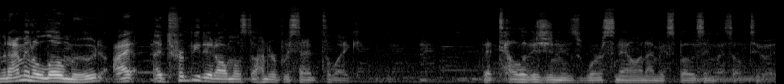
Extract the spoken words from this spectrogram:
when I'm in a low mood, I attribute it almost 100% to like that television is worse now and I'm exposing myself to it.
